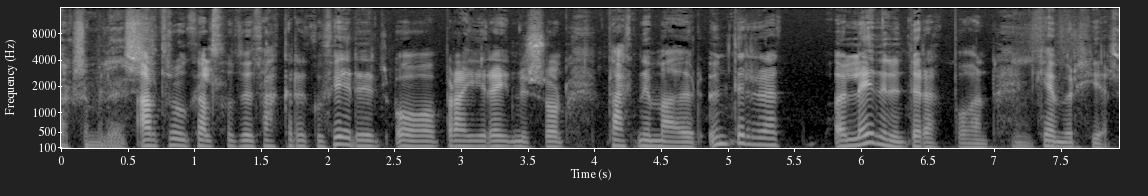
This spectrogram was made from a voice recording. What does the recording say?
takk sem við leiðis. Artrúð Kallstóttir þakkar ykkur fyrir og Bræði Reynisson, takknimaður undir, regn- leiðin undir regnbóðan kemur hér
